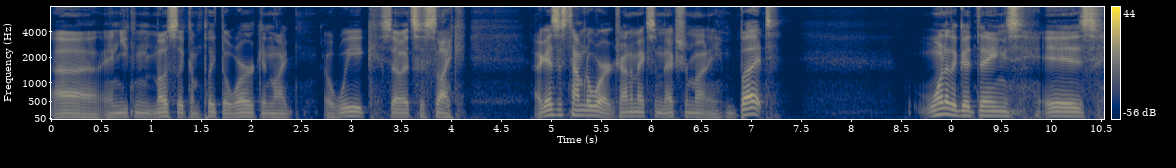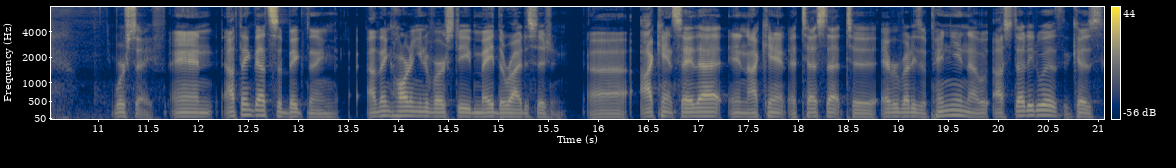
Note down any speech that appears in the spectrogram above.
uh, and you can mostly complete the work in like a week. So it's just like, I guess it's time to work, trying to make some extra money, but one of the good things is we're safe, and I think that's a big thing. I think Harding University made the right decision. Uh, I can't say that, and I can't attest that to everybody's opinion I, I studied with because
